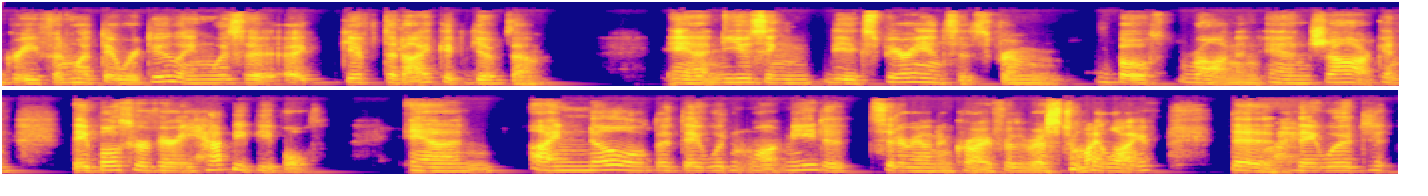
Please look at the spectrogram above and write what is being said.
grief and what they were doing was a, a gift that I could give them and using the experiences from both Ron and, and Jacques. And they both were very happy people. And I know that they wouldn't want me to sit around and cry for the rest of my life, that right. they would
